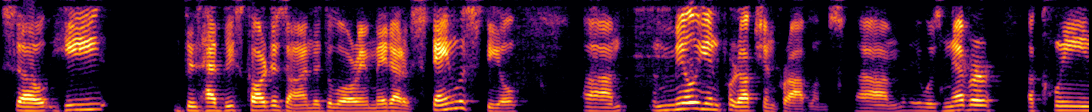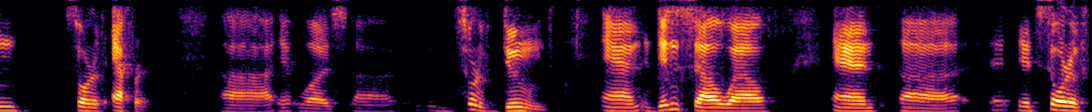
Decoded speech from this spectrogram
So he had this car design, the DeLorean, made out of stainless steel, um, a million production problems. Um, it was never a clean sort of effort. Uh, it was uh, sort of doomed and it didn't sell well. And uh, it, it, sort of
